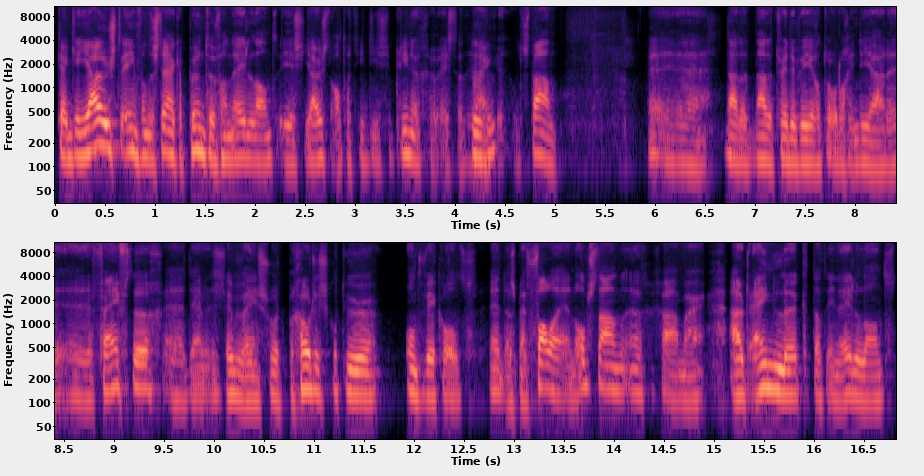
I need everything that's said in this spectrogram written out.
kijk, juist een van de sterke punten van Nederland is juist altijd die discipline geweest. Dat is mm -hmm. eigenlijk ontstaan na, de, na de Tweede Wereldoorlog in de jaren 50. dus hebben wij een soort begrotingscultuur ontwikkeld. dat is met vallen en opstaan eh, gegaan, maar uiteindelijk dat in Nederland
